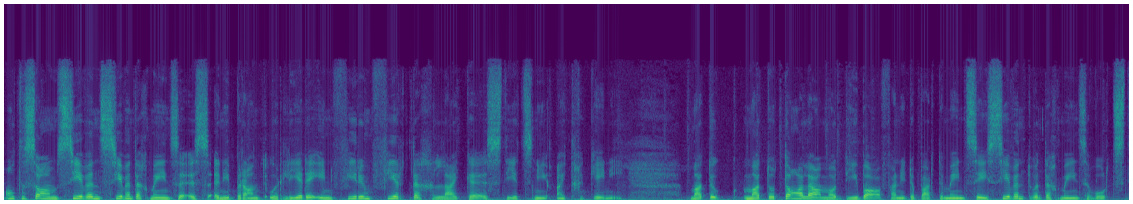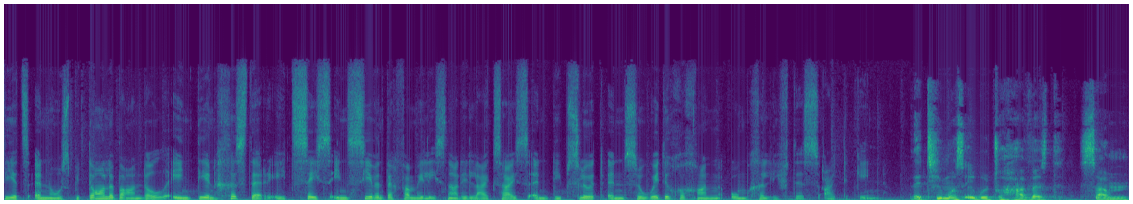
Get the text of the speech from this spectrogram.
Altesaam 77 mense is in die brand oorlede en 44 lyke is steeds nie uitgeken nie. Matotala Modiba van die departement sê 27 mense word steeds in hospitale behandel en teen gister het 76 families na die lijkhuis in Diepsloot in Soweto gegaan om geliefdes uit te ken. The team was able to harvest some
